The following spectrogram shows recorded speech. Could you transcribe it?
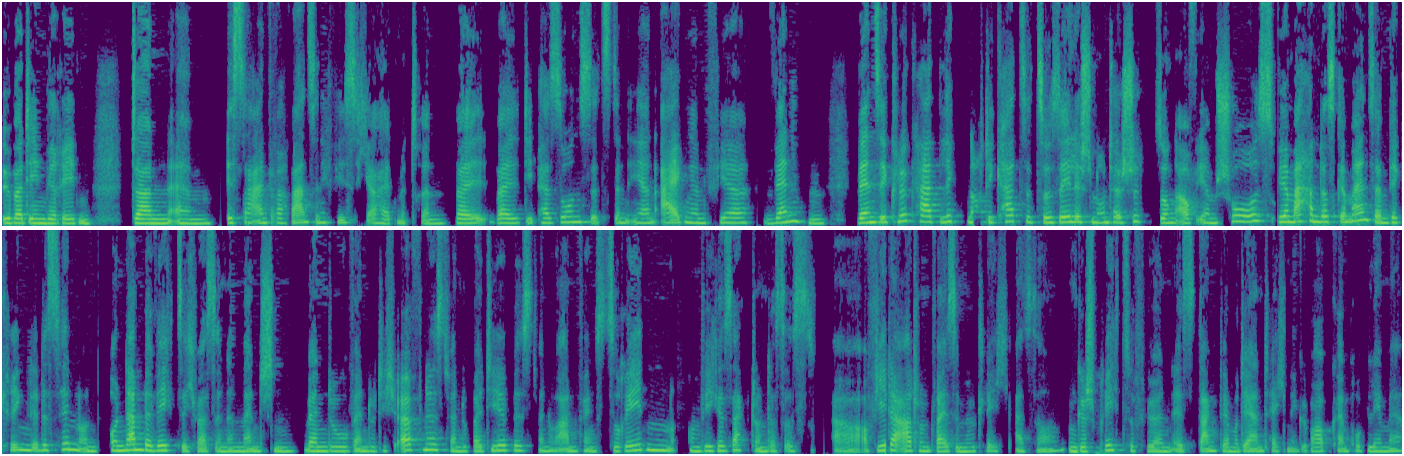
über den wir reden, dann ähm, ist da einfach wahnsinnig viel Sicherheit mit drin, weil, weil die Person sitzt in ihren eigenen vier Wänden. Wenn sie Glück hat, liegt noch die Katze zur seelischen Unterstützung auf ihrem Schoß. Wir machen das gemeinsam, wir kriegen dir das hin und, und dann bewegt sich was in den Menschen, wenn du, wenn du dich öffnest, wenn du bei dir bist, wenn du anfängst zu reden und wie gesagt, und das ist äh, auf jede Art und Weise möglich. Also ein Gespräch zu führen ist dank der modernen Technik überhaupt kein Problem mehr.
